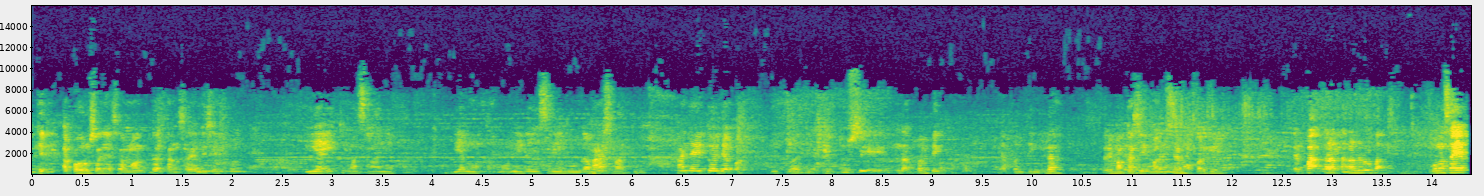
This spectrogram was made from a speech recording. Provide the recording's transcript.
Jadi apa urusannya sama datang saya di sini, Pak? Iya itu masalahnya Pak. Dia ngotot mau nilainya seribu, nggak mau seratus. Hanya itu aja, Pak. Itu aja. Itu sih nggak penting. Yang penting. Dah, terima kasih, Pak. Saya mau pergi. Eh, Pak, tanda tangan dulu Pak. Uang saya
